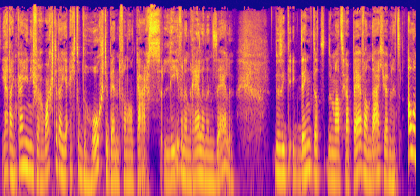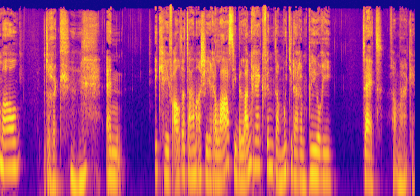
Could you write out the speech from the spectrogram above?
Ja, dan kan je niet verwachten dat je echt op de hoogte bent van elkaars leven en reilen en zeilen. Dus ik, ik denk dat de maatschappij vandaag, we hebben het allemaal druk. Mm -hmm. En ik geef altijd aan, als je je relatie belangrijk vindt, dan moet je daar een prioriteit van maken.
